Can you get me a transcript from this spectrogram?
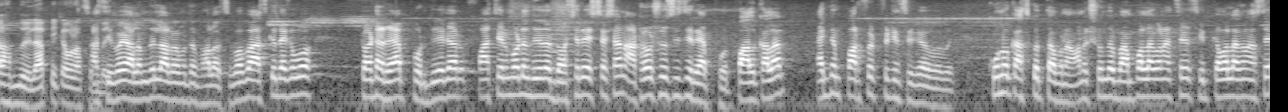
আলহামদুলিল্লাহ আপনি কেমন আছেন আসি ভাই? আলহামদুলিল্লাহ আল্লাহর মধ্যে ভালো আছি। বাবা আজকে দেখাবো টয়টা র্যাপ ফোর দুই হাজার পাঁচের মডেল দুই হাজার দশের স্টেশন আঠারোশো CC RAV four pearl colour একদম পারফেক্ট ফিটিংস হবে কোনো কাজ করতে হবে না। অনেক সুন্দর বাম্পার লাগানো আছে সিট কাভার লাগানো আছে।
